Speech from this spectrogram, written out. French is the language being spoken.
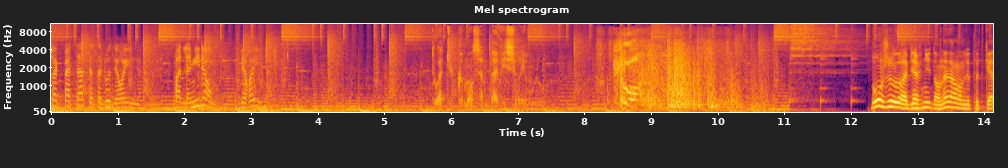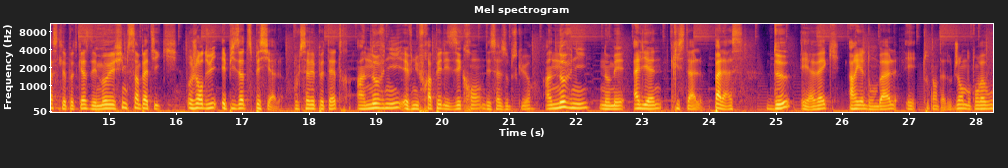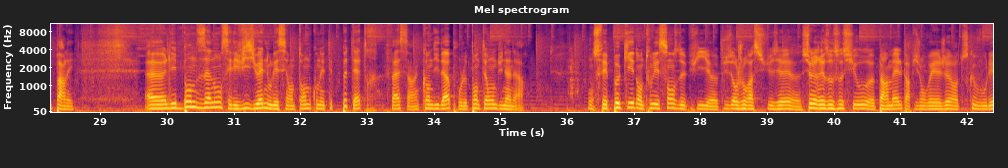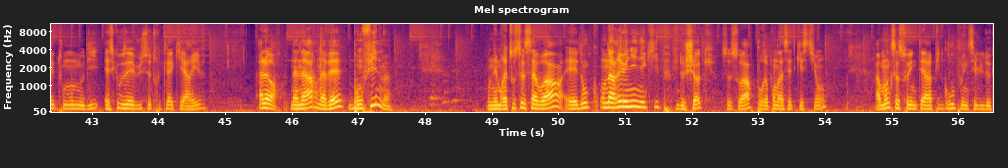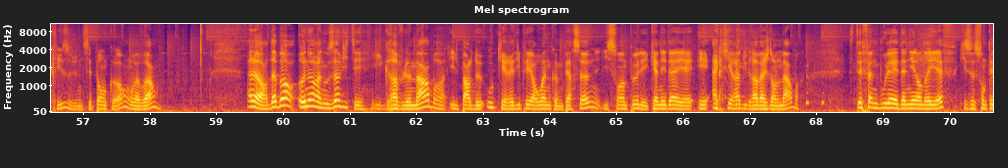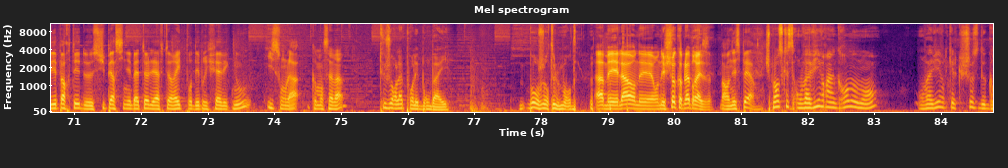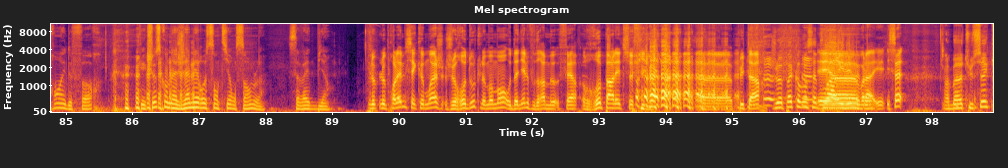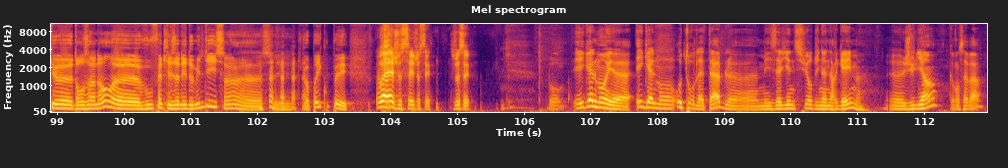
Chaque patate a sa dose d'héroïne. Pas de l'amidon, de l'héroïne. Toi, tu commences à me baver sur les rouleaux. Bonjour et bienvenue dans Nanarland le podcast, le podcast des mauvais films sympathiques. Aujourd'hui, épisode spécial. Vous le savez peut-être, un ovni est venu frapper les écrans des salles obscures. Un ovni nommé Alien Crystal Palace 2 et avec Ariel Dombal et tout un tas d'autres gens dont on va vous parler. Euh, les bandes annonces et les visuels nous laissaient entendre qu'on était peut-être face à un candidat pour le panthéon du nanar. On se fait poker dans tous les sens depuis euh, plusieurs jours à sujet, euh, sur les réseaux sociaux, par mail, par pigeon voyageur, tout ce que vous voulez. Tout le monde nous dit Est-ce que vous avez vu ce truc-là qui arrive? Alors, Nanar, Navet, bon film On aimerait tous le savoir. Et donc, on a réuni une équipe de choc ce soir pour répondre à cette question. À moins que ce soit une thérapie de groupe ou une cellule de crise, je ne sais pas encore, on va voir. Alors, d'abord, honneur à nos invités. Ils gravent le marbre, ils parlent de Hook et Ready Player One comme personne. Ils sont un peu les Kaneda et, et Akira du gravage dans le marbre. Stéphane Boulet et Daniel Andreev, qui se sont téléportés de Super Ciné Battle et After Eight pour débriefer avec nous. Ils sont là. Comment ça va? Toujours là pour les bons bails. Bonjour tout le monde. Ah mais là on est on est chaud comme la braise. Bah, on espère. Je pense que c- on va vivre un grand moment. On va vivre quelque chose de grand et de fort. quelque chose qu'on n'a jamais ressenti ensemble. Ça va être bien. Le, le problème c'est que moi je, je redoute le moment où Daniel voudra me faire reparler de ce film euh, plus tard. Je vois pas comment ça pourrait euh, arriver. mais voilà et, et ça Ah bah tu sais que dans un an, euh, vous faites les années 2010, hein, euh, tu vas pas y couper. ouais je sais je sais je sais. Bon. Et également, euh, également autour de la table, euh, mes aliens sûrs du Nanar Game. Euh, Julien, comment ça va?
